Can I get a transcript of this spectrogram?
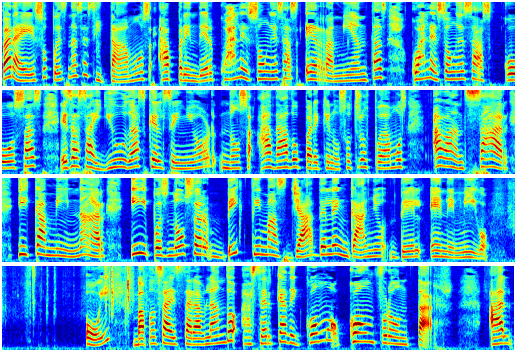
para eso pues necesitamos aprender cuáles son esas herramientas, cuáles son esas cosas, esas ayudas que el Señor nos ha dado para que nosotros podamos avanzar y caminar y pues no ser víctimas ya del engaño del enemigo. Hoy vamos a estar hablando acerca de cómo confrontar al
